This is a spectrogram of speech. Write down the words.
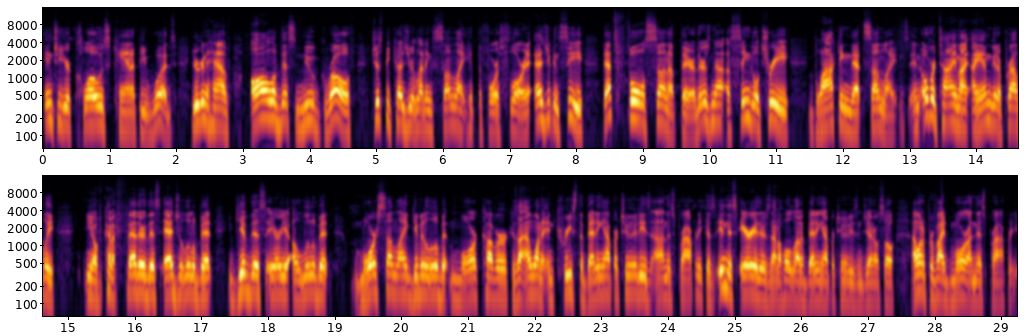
into your closed canopy woods. You're gonna have all of this new growth just because you're letting sunlight hit the forest floor. And as you can see, that's full sun up there. There's not a single tree blocking that sunlight. And over time, I, I am gonna probably, you know, kind of feather this edge a little bit, give this area a little bit more sunlight, give it a little bit more cover because I, I want to increase the bedding opportunities on this property because in this area there's not a whole lot of bedding opportunities in general so I want to provide more on this property.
